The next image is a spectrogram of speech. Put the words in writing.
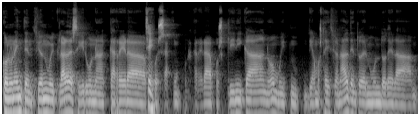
con una intención muy clara de seguir una carrera, pues, una carrera pues, clínica, ¿no? muy, digamos, tradicional dentro del mundo de la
